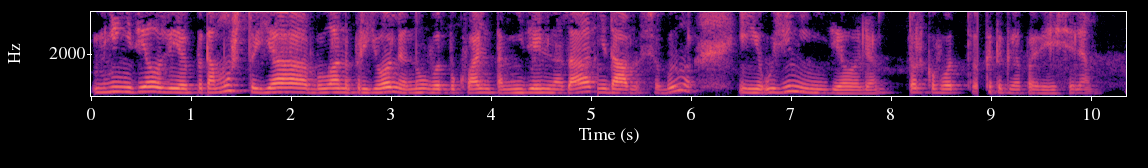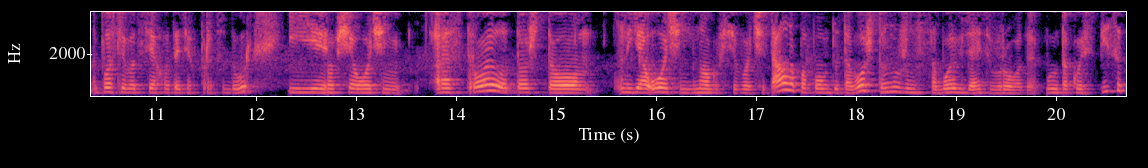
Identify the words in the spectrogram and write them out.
мне не делали, потому что я была на приеме, ну вот буквально там неделю назад, недавно все было, и УЗИ мне не делали. Только вот КТГ повесили после вот всех вот этих процедур. И вообще очень расстроило то, что я очень много всего читала по поводу того, что нужно с собой взять в роды. Был такой список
